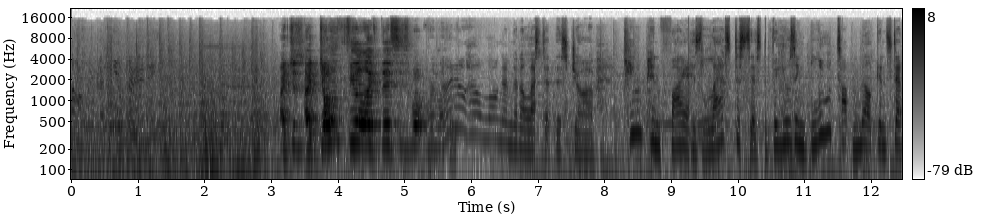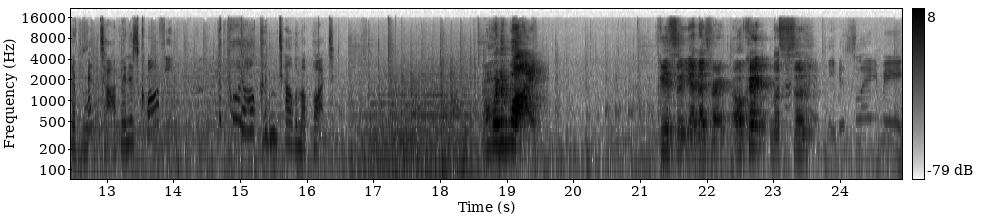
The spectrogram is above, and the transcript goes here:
Oh, the humanity! I just I don't feel like this is what we're looking for. I looking. know how long I'm gonna last at this job. Kingpin fired his last assistant for using blue top milk instead of red top in his coffee. The poor doll couldn't tell them apart. I wonder why. Okay, so yeah, that's right. Okay, let's uh, You slay me!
